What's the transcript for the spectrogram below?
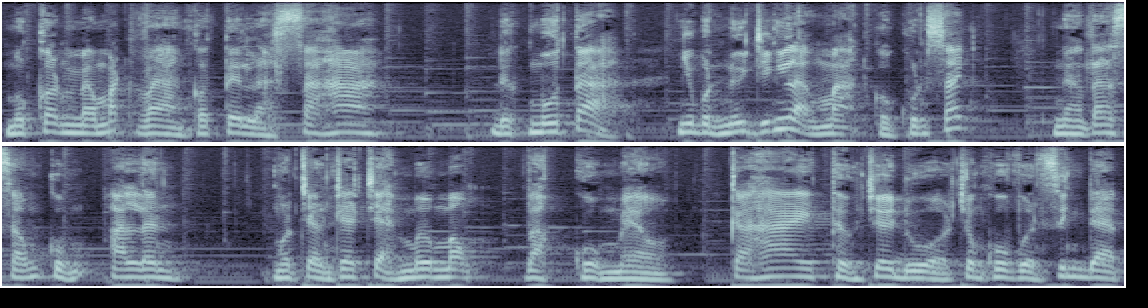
một con mèo mắt vàng có tên là Saha, được mô tả như một nữ chính lãng mạn của cuốn sách. Nàng ta sống cùng Alan, một chàng trai trẻ mơ mộng và cuồng mèo. Cả hai thường chơi đùa trong khu vườn xinh đẹp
